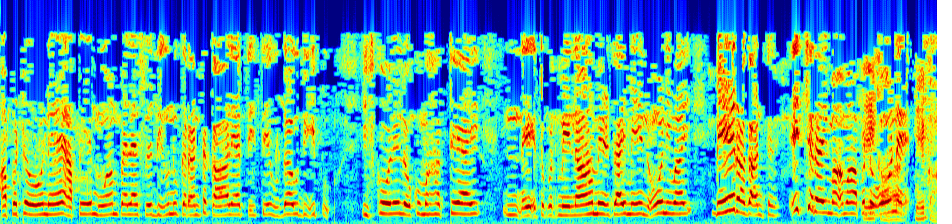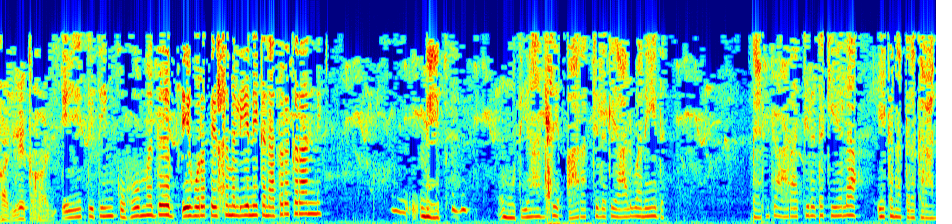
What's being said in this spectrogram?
අපට ඕනේ අපේ මුවන් පැලැස්ස දිනු කරන්ට කාලයක් තිස්සේ උදව් දීපු ඉස්කෝලේ ලොකු මහත්තයයි එතකොට මේ නාමෙල්ටයි මේ නෝනිවයි බේරගන්ට එච්චරයි මාමා අපට ඕනේ ඒක හරි ඒක හරි ඒත් ඉතින් කොහොමද ඒ හොර පෙස්සම ලියන එක නතර කරන්නේ? මේ මුතියන්සේ ආරච්චිලගේ යාළුවා නේද? බැරිද ආරච්චිලට කියලා ඒක නතර කරන්න.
